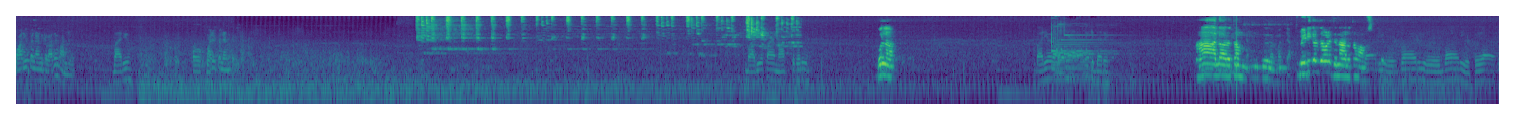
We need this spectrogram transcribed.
बारियों पे लैंड करा दे मान लो। बारियो ओके बारियों पे लैंड कर ले। बारियो है मार्क तो करूँ बोल ना बारियो है किधर है हा आलो आलो थांब मेडिकल जवळच आहे ना आलो थांब औषध बारियो बारियो यार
